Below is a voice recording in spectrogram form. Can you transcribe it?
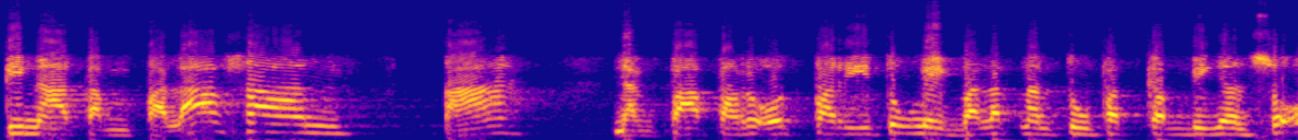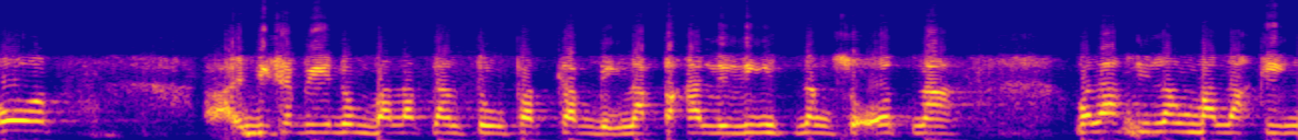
tinatampalasan, ha? Nagpaparoot pa rito, may balat ng tupat kambing ang suot. Ah, ibig sabihin ng balat ng tupat kambing, napakaliliit ng suot na wala silang malaking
